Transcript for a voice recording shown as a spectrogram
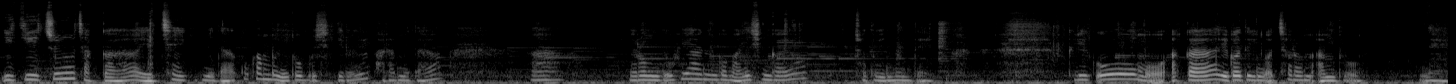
이기주 작가의 책입니다. 꼭 한번 읽어보시기를 바랍니다. 아, 여러분도 후회하는 거 많으신가요? 저도 있는데. 그리고 뭐 아까 읽어드린 것처럼 안부. 네.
